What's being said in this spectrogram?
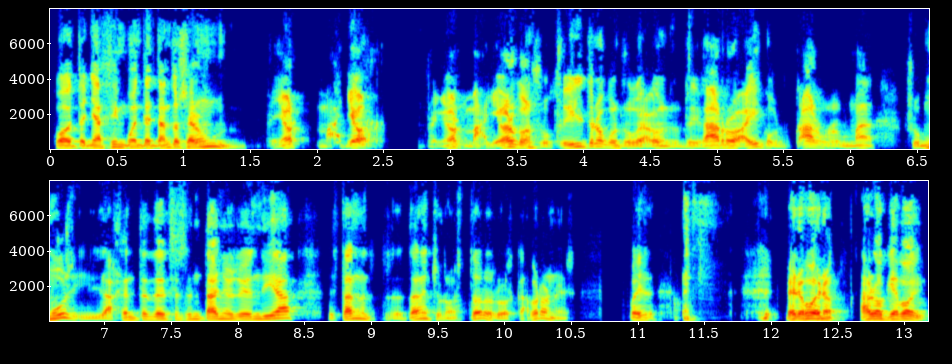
cuando tenía 50 y tantos, era un señor mayor señor mayor con su filtro, con su, con su cigarro ahí, con tal, su mus, y la gente de 60 años de hoy en día están, están hechos unos toros, los cabrones. Pues, pero bueno, a lo que voy,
